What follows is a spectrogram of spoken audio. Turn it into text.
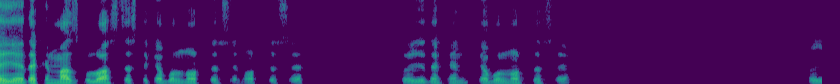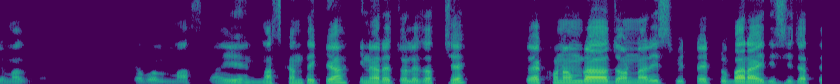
এই যে দেখেন মাছগুলো আস্তে, আস্তে কেবল নড়তেছে, নড়তেছে। তো এই যে দেখেন কেবল নড়তেছে। যে মাছ কেবল মাঝখান থেকে কিনারে চলে যাচ্ছে। তো এখন আমরা ঝর্ণার স্পিডটা একটু বাড়ায় দিছি যাতে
